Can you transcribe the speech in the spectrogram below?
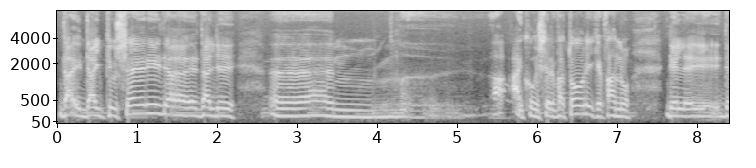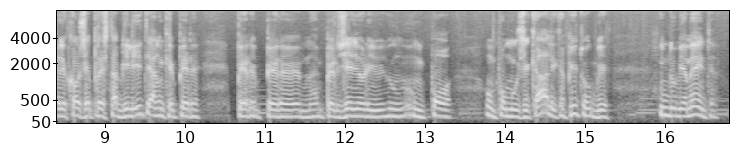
dai, dai più seri, dai, dagli... Ehm, ai conservatori che fanno delle, delle cose prestabilite anche per, per, per, per generi un, un, po', un po' musicali, capito? Indubbiamente.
